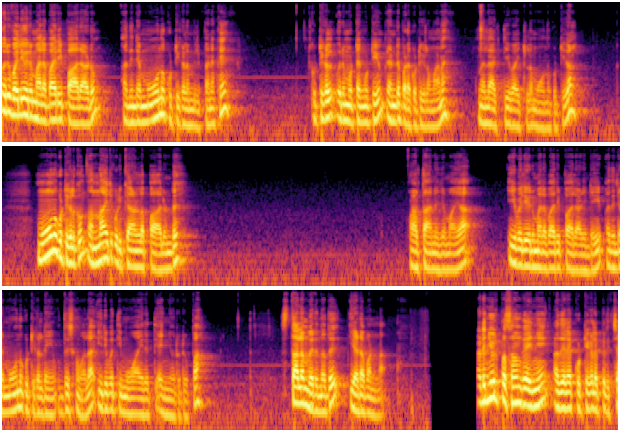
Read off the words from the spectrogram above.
ഒരു വലിയൊരു മലബാരി പാലാടും അതിന്റെ മൂന്ന് കുട്ടികളും വിൽപ്പനക്ക്. കുട്ടികൾ ഒരു മുട്ടൻകുട്ടിയും രണ്ട് പടക്കുട്ടികളുമാണ്. നല്ല ആക്റ്റീവായിട്ടുള്ള മൂന്ന് കുട്ടികൾ. മൂന്ന് കുട്ടികൾക്കും നന്നായിട്ട് കുടിക്കാനുള്ള പാലുണ്ട്. വളർത്താനുജമായ ഈ വലിയൊരു മലബാരി പാലാടിന്റെയും അതിന്റെ മൂന്ന് കുട്ടികളുടെയും ഉദ്ദേശിക്കുന്ന വില ഇരുപത്തി മൂവായിരത്തി അഞ്ഞൂറ് രൂപ. സ്ഥലം വരുന്നത് എടവണ്ണ. കടിഞ്ഞൂൽ പ്രസവം കഴിഞ്ഞ് അതിലെ കുട്ടികളെ പിരിച്ച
